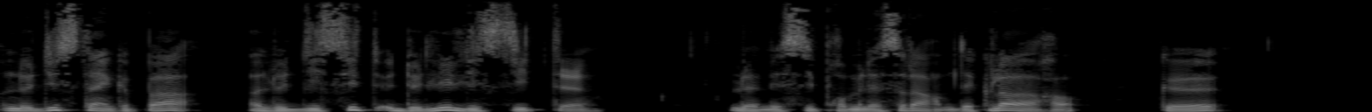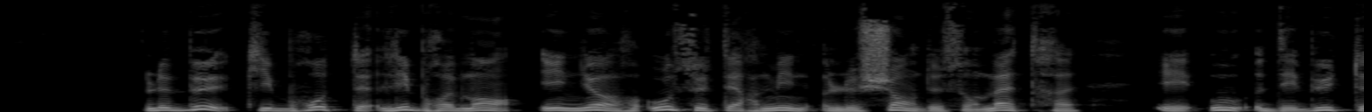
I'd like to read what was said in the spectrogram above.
ne distinguent pas le dicite de l'illicite. Le Messie promet déclare que le bœuf qui broute librement ignore où se termine le champ de son maître et où débute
